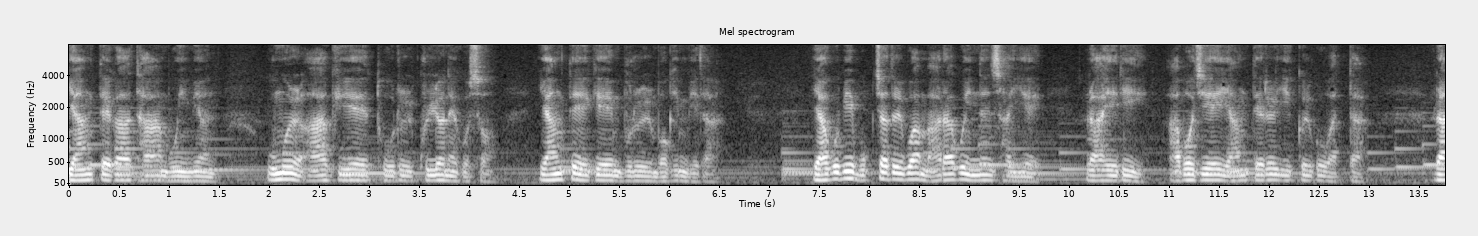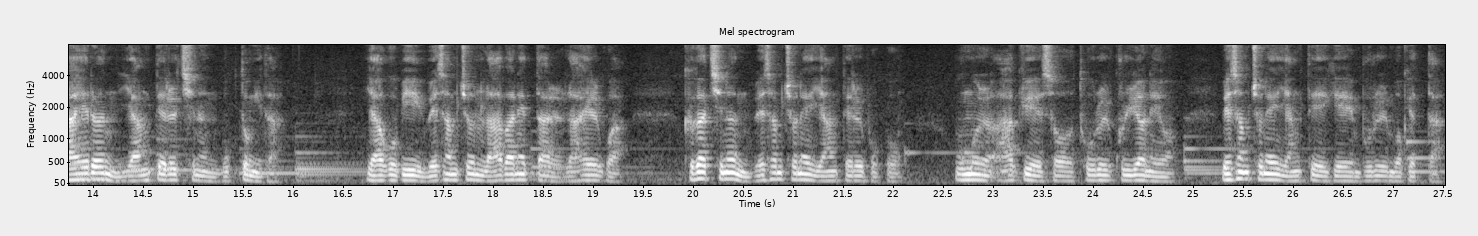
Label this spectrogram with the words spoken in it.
양 떼가 다 모이면 우물 아귀의 돌을 굴려내고서 양 떼에게 물을 먹입니다. 야곱이 목자들과 말하고 있는 사이에 라헬이 아버지의 양 떼를 이끌고 왔다. 라헬은 양 떼를 치는 목동이다. 야곱이 외삼촌 라반의 딸 라헬과 그가 치는 외삼촌의 양떼를 보고 우물 아귀에서 돌을 굴려내어 외삼촌의 양떼에게 물을 먹였다.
